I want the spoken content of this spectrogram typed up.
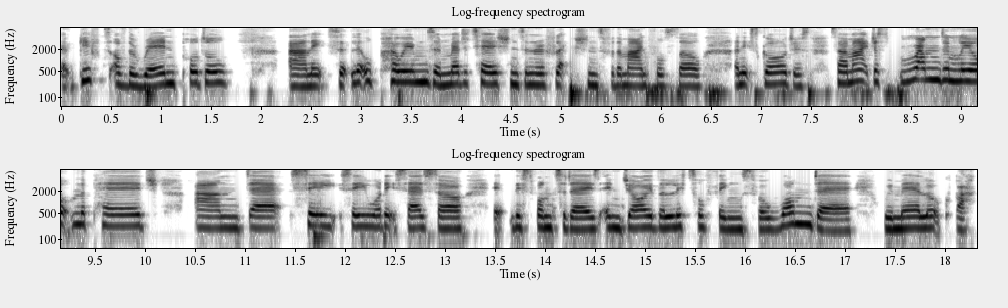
uh, Gifts of the Rain Puddle, and it's uh, little poems and meditations and reflections for the mindful soul, and it's gorgeous. So I might just randomly open the page and uh, see see what it says. So it, this one today is enjoy the little things for one day. We may look back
